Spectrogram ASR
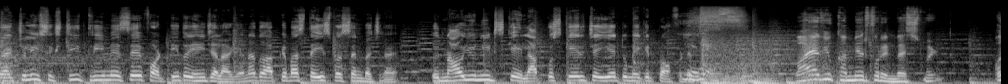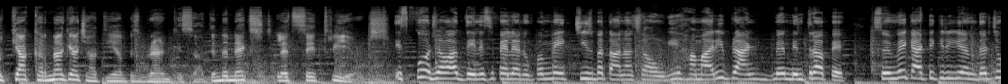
तो एक्चुअली 63 में से 40 तो यहीं चला गया ना तो आपके पास 23 परसेंट बच रहा है। तो नाउ यू नीड स्केल आपको स्केल चाहिए to make it profitable Why have you come here for investment? और क्या करना क्या चाहती हैं आप इस ब्रांड के साथ? In the next let's say three years इसको जवाब देने से पहले अनुपम मैं एक चीज़ बताना चाहूँगी। हमारी ब्रांड में मिंत्रा पे स्विमवेयर कैटेगरी के अंदर जो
